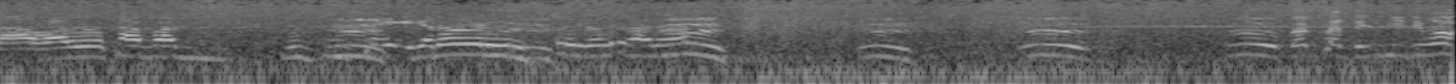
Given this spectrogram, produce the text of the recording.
ข้าวันข้าวันมึงกินเจ๊กันเลยเฮ้ยแล้วกันนะอืออืออืออือแบ็คแฟนถึงทีนึงวะ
